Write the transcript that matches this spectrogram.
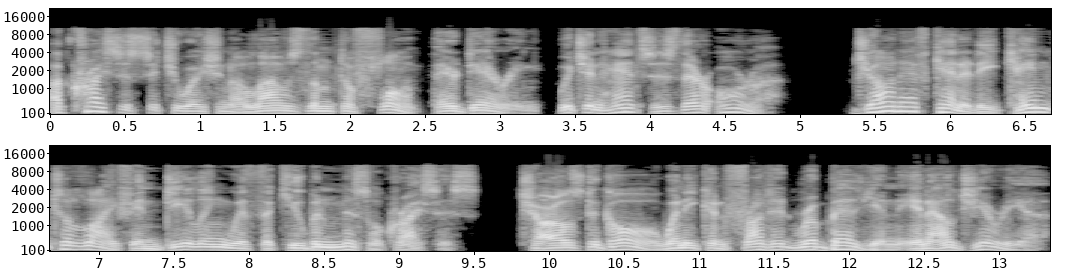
A crisis situation allows them to flaunt their daring, which enhances their aura. John F. Kennedy came to life in dealing with the Cuban Missile Crisis. Charles de Gaulle when he confronted rebellion in Algeria.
